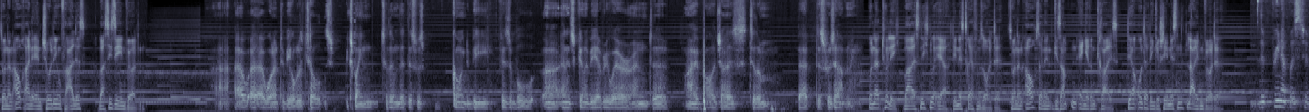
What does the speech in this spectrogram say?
sondern auch eine Entschuldigung für alles, was sie sehen würden. I, I, I wanted to be able to tell, explain to them that this was going to be visible uh, and it's going to be everywhere, and uh, I apologize to them that this was happening. Und natürlich war es nicht nur er, den es treffen sollte, sondern auch seinen gesamten engeren Kreis, der unter den Geschehnissen leiden würde. The prenup was to,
